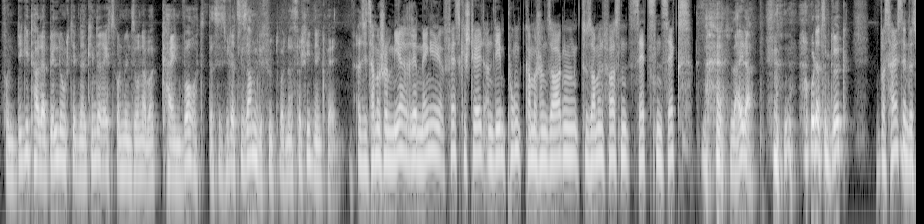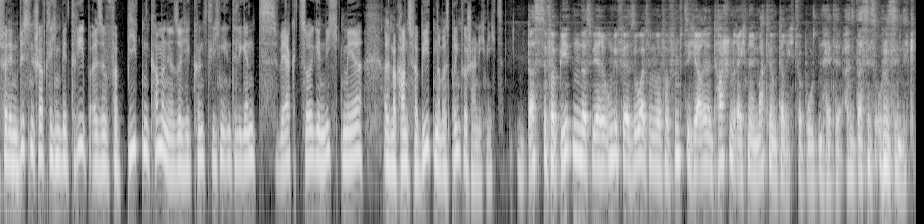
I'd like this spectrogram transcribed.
Von digitaler Bildung steht in der Kinderrechtskonvention aber kein Wort. Das ist wieder zusammengefügt worden aus verschiedenen Quellen. Also jetzt haben wir schon mehrere Mängel festgestellt. An dem Punkt kann man schon sagen, zusammenfassend, setzen sechs. Leider. Oder zum Glück. Was heißt denn das für den wissenschaftlichen Betrieb? Also verbieten kann man ja solche künstlichen Intelligenzwerkzeuge nicht mehr. Also man kann es verbieten, aber es bringt wahrscheinlich nichts. Das zu verbieten, das wäre ungefähr so, als wenn man vor 50 Jahren den Taschenrechner im Matheunterricht verboten hätte. Also das ist unsinnig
